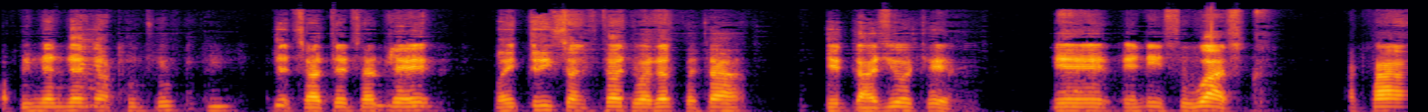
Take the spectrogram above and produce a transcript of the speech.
અભિનંદન આપું છું. અને સાથે સાથે મૈત્રી સંસ્થા દ્વારા થતા જે કાર્યો છે એ એની સુવાસ આખા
